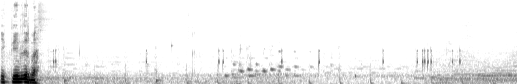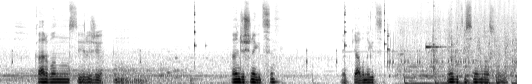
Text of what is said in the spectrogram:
Bekleyebilir mi? Karbon sıyırıcı. Hmm. Önce şuna gitsin. Yok ya buna gitsin. Bunu bitirsin ondan sonra.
